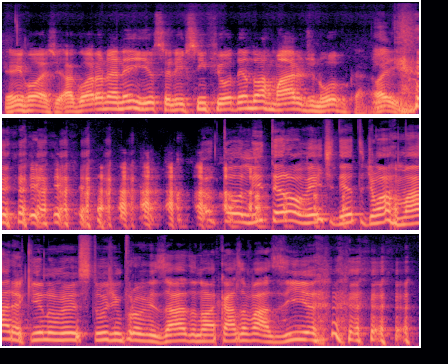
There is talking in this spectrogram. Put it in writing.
Hein, Roger? Agora não é nem isso, ele se enfiou dentro do armário de novo, cara. Olha aí. Eu tô literalmente dentro de um armário aqui no meu estúdio improvisado, numa casa vazia.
